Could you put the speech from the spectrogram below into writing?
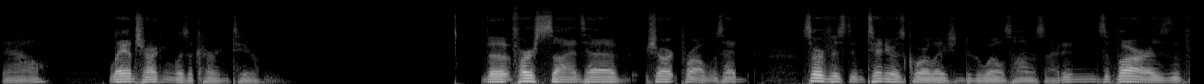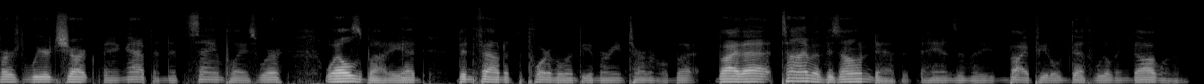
now land sharking was occurring too. The first signs have shark problems had surfaced in tenuous correlation to the Wells homicide, insofar as the first weird shark thing happened at the same place where Wells' body had been found at the Port of Olympia Marine Terminal, but by that time of his own death at the hands of a bipedal death-wielding dogwoman,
